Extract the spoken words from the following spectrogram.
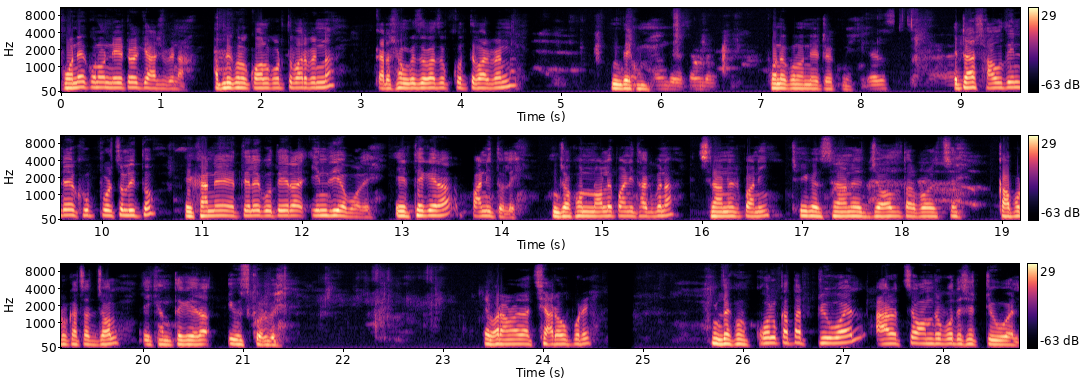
ফোনে কোনো নেটওয়ার্কই আসবে না। আপনি কোনো কল করতে পারবেন না। কারোর সঙ্গে যোগাযোগ করতে পারবেন না। দেখুন ফোনে কোনো নেটওয়ার্ক নেই। এটা সাউথ ইন্ডিয়ায় খুব প্রচলিত। এখানে তেলেগুতে এরা ইন্দ্রিয়া বলে। এর থেকে এরা পানি তোলে। যখন নলে পানি থাকবে না, স্নানের পানি, ঠিক আছে, স্নানের জল, তারপর হচ্ছে কাপড় কাচার জল, এখান থেকে এরা ইউজ করবে। এবার আমরা যাচ্ছি আরও উপরে। দেখুন, কলকাতার টিউবওয়েল আর হচ্ছে অন্ধ্রপ্রদেশের টিউবওয়েল।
